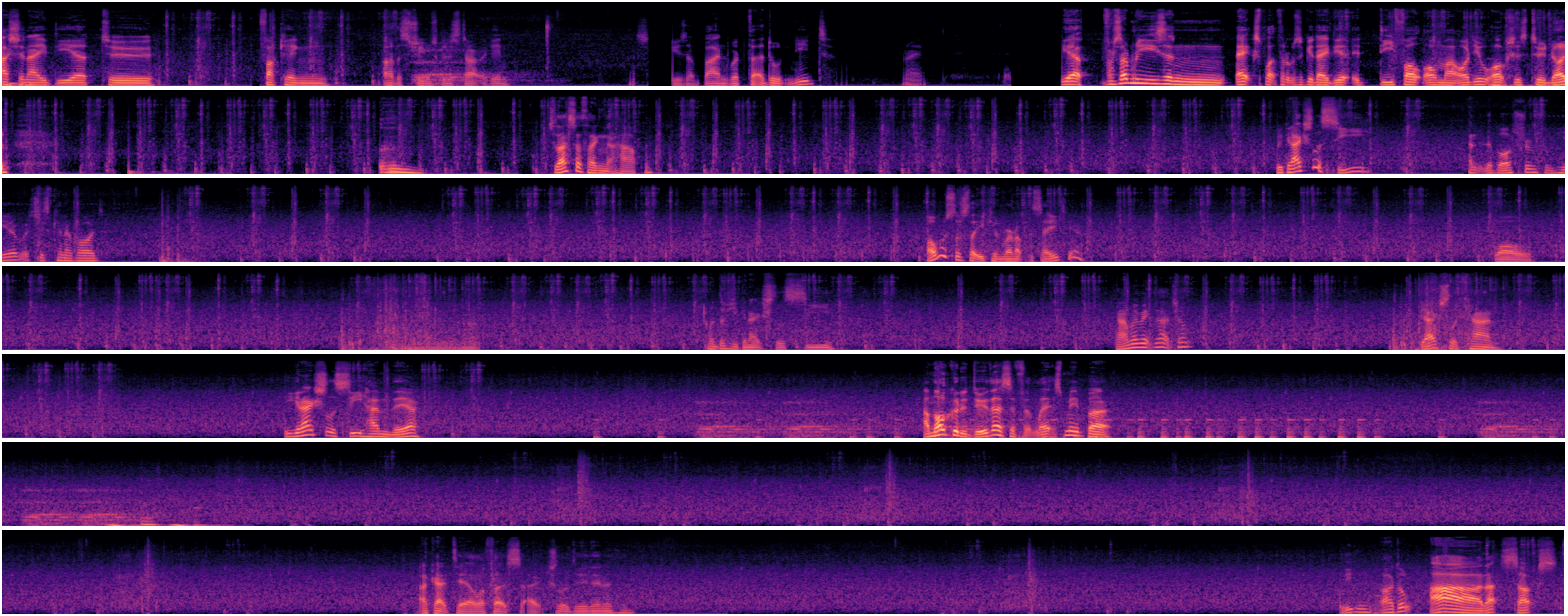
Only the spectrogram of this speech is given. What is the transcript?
An idea to fucking. Oh, the stream's gonna start again. Let's use a bandwidth that I don't need. Right. Yeah, for some reason, XSplit thought it was a good idea to default all my audio options to none. so that's a thing that happened. We can actually see into the boss room from here, which is kind of odd. Almost looks like you can run up the side here. Whoa. I wonder if you can actually see. Can we make that jump? You actually can. You can actually see him there. I'm not going to do this if it lets me, but... can't tell if that's actually doing anything. Bleeding? I don't. Ah, that sucks.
